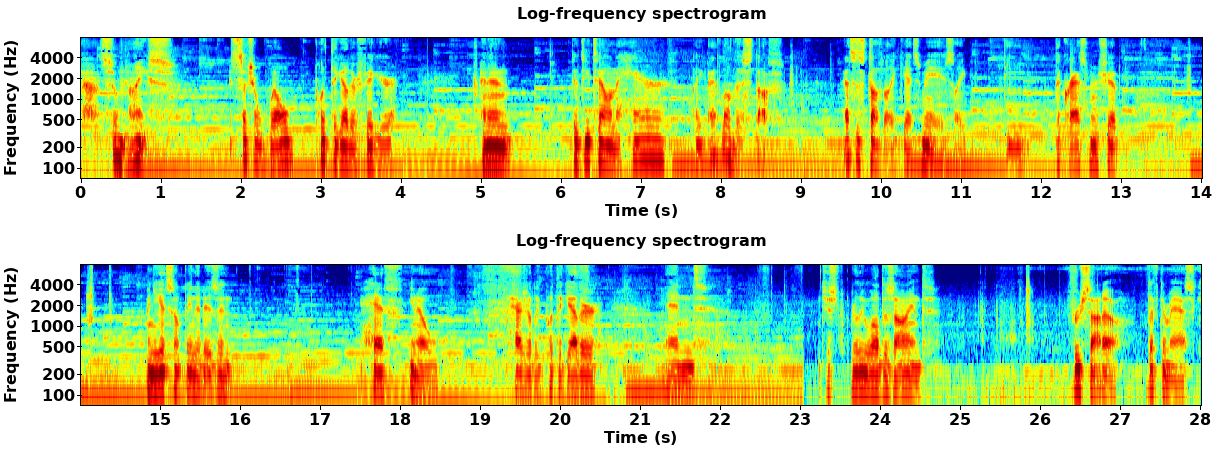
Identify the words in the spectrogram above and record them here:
Ah, it's so nice. It's such a well put together figure. And then the detail in the hair, like I love this stuff. That's the stuff that like gets me. It's like the the craftsmanship. When you get something that isn't half, you know, casually put together and just really well designed. Bruce Sato, lifter mask.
